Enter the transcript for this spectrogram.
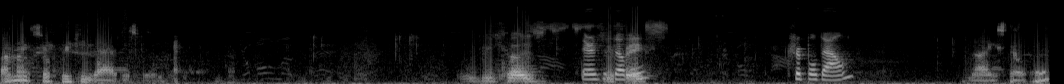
I'm like so freaking bad at this game? Because There's a double. face- Triple down. Nice, double.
